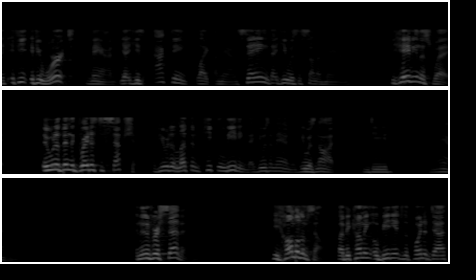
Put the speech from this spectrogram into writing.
like if he if he weren't man, yet he's acting like a man, saying that he was the Son of Man, behaving this way, it would have been the greatest deception if he were to let them keep believing that he was a man when he was not indeed a man. And then in verse 7, he humbled himself by becoming obedient to the point of death,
